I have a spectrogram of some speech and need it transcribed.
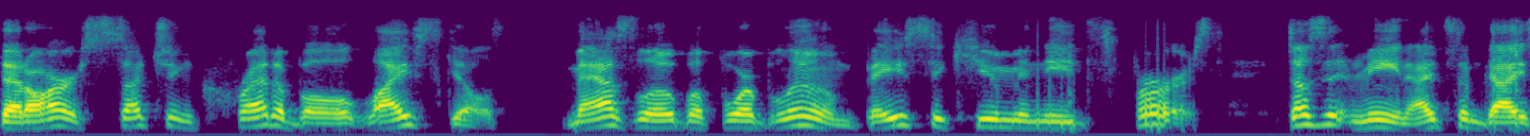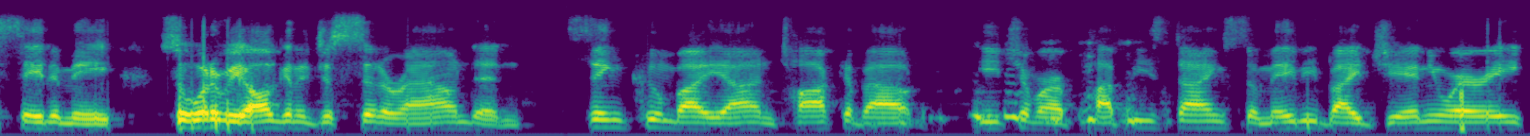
that are such incredible life skills. Maslow before Bloom, basic human needs first. Doesn't mean I had some guys say to me, So, what are we all going to just sit around and sing kumbaya and talk about each of our puppies dying? So, maybe by January,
